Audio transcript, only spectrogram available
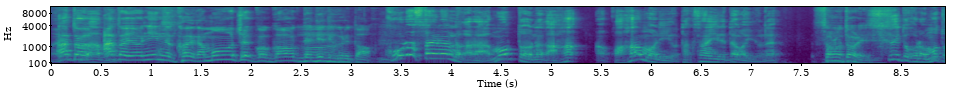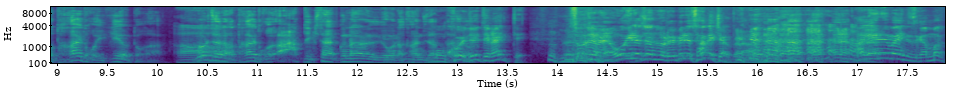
あと、ままあと4人の声がもうちょいこうゴーって出てくると、コーラス隊なん。だからもっとなんかはこうハーモニーをたくさん入れた方がいいよねその通りです。低いところもっと高いところ行けよとか。のりちゃんなんか高いところあーって行きたくなるような感じだったもう声出てないって。そうじゃない。おひらちゃんのレベル下げちゃうから。上げればいいんですが、まあ、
